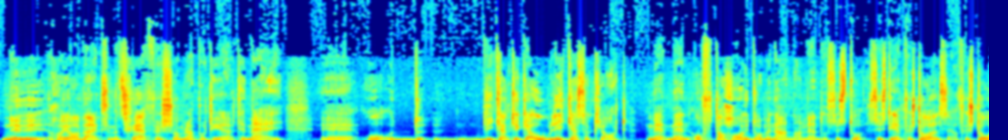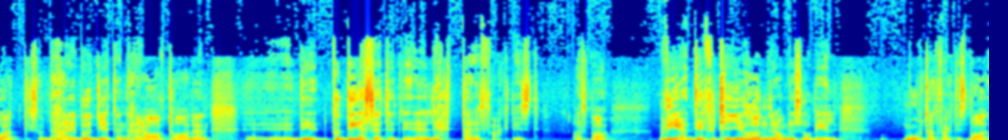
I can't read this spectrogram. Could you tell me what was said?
nu har jag verksamhetschefer som rapporterar till mig. Eh, och, och vi kan tycka olika såklart, men, men ofta har de en annan ändå systemförståelse Jag förstår att liksom, det här är budgeten, det här är avtalen. Eh, det, på det sättet är det lättare faktiskt att vara vd för 1000 om du så vill, mot att faktiskt vara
